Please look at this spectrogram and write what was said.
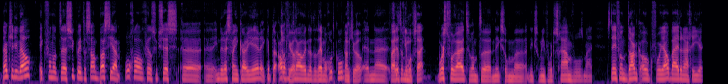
dank jullie wel. Ik vond het eh, super interessant. Bastiaan, ongelooflijk veel succes eh, eh, in de rest van je carrière. Ik heb daar alle Dankjewel. vertrouwen in dat het helemaal goed komt. Dankjewel. En, eh, Fijn dat ik hier mocht zijn. borst vooruit, want eh, niks, om, eh, niks om je voor te schamen volgens mij. Stefan, dank ook voor jouw bijdrage hier.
